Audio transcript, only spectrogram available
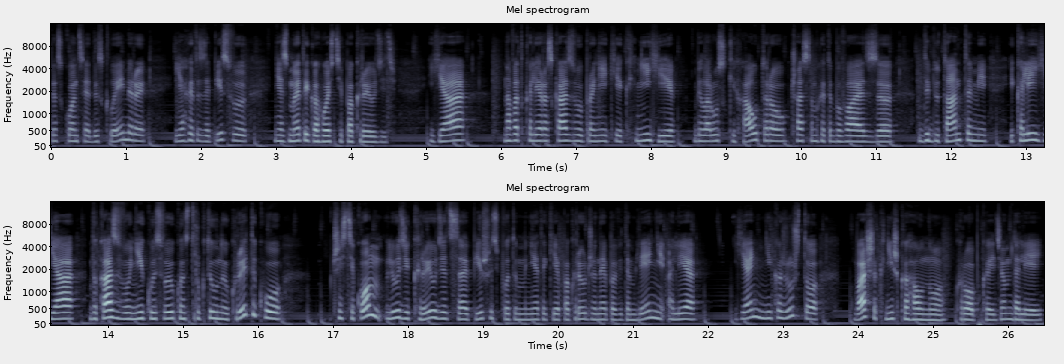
бясконцыя дысклеймеры я гэта записываю не з мэтай кагосьці пакрыўдзіць. Я нават калі расказваю пра нейкія кнігі беларускіх аўтараў, часам гэта бывае з дэбютантамі і калі я выказваю нейкую сваю канструктыўную крытыку, часцяком людзі крыўдзяцца, пішуць потым мне такія пакрыўджаныя паведамленні, але я не кажу что ваша кніжка гаўно кропка идем далей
